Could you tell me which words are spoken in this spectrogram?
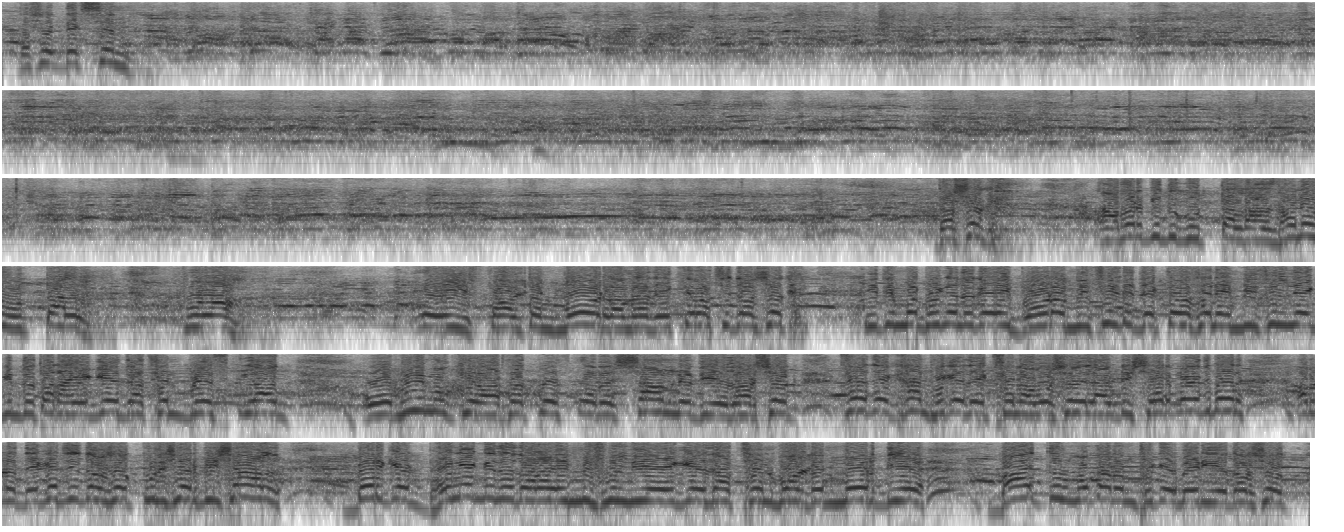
দর্শক দেখছেন? দর্শক আবার কিন্তু উত্তাল রাজধানী উত্তাল পুরো এই ফলটন মোড় আমরা দেখতে পাচ্ছি দর্শক, ইতিমধ্যে কিন্তু এই বড় মিছিলটি দেখতে পাচ্ছেন। এই মিছিল নিয়ে কিন্তু তারা এগিয়ে যাচ্ছেন প্রেস ক্লাব অভিমুখী, অর্থাৎ প্রেস ক্লাবের সামনে দিয়ে। দর্শক, যে যেখান থেকে দেখছেন, অবশ্যই লাইভটি শেয়ার করে দেবেন। আমরা দেখেছি দর্শক, পুলিশের বিশাল ব্যারিকেড ভেঙে কিন্তু তারা এই মিছিল নিয়ে এগিয়ে যাচ্ছেন। ফলটন মোড় দিয়ে বায়তুল মোকারম থেকে বেরিয়ে। দর্শক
